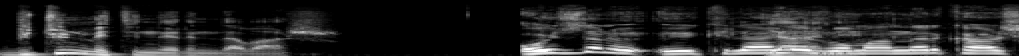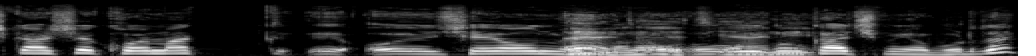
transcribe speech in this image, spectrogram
bütün metinlerinde var. O yüzden öykülerle yani... romanları karşı karşıya koymak şey olmuyor evet, bana. Evet, o, yani... uygun kaçmıyor burada.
